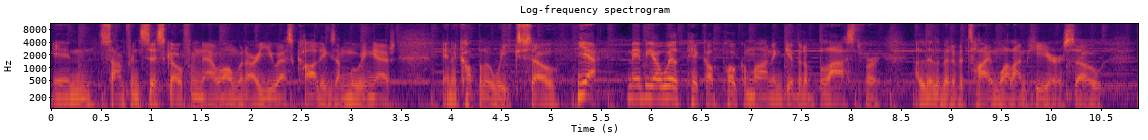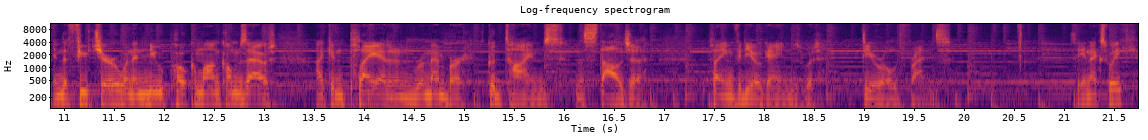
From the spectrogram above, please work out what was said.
in San Francisco from now on with our US colleagues. I'm moving out in a couple of weeks. So, yeah, maybe I will pick up Pokemon and give it a blast for a little bit of a time while I'm here. So, in the future, when a new Pokemon comes out, I can play it and remember good times, nostalgia, playing video games with dear old friends. See you next week.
